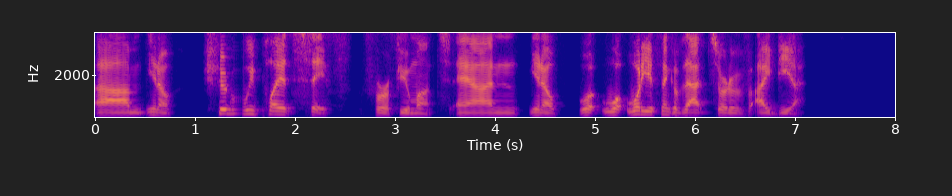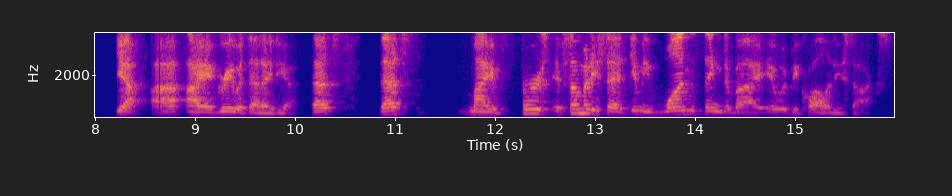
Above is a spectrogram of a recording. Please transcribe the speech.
um, you know, should we play it safe for a few months? And you know, what what what do you think of that sort of idea? Yeah, I, I agree with that idea. That's that's my first. If somebody said, "Give me one thing to buy," it would be quality stocks.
